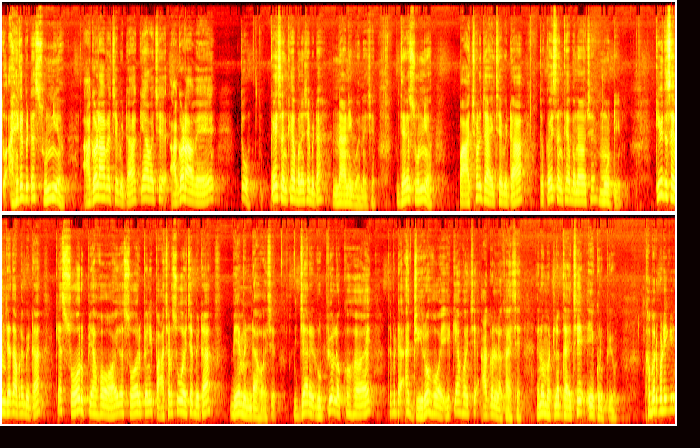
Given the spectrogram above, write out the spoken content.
તો અહીં બેટા શૂન્ય. આગળ આવે છે બેટા, ક્યાં આવે છે? આગળ આવે તો કઈ સંખ્યા બને છે બેટા? નાની બને છે. જ્યારે શૂન્ય પાછળ જાય છે બેટા, તો કઈ સંખ્યા બનાવે છે? મોટી. કેવી રીતે સમજાતા આપણે બેટા કે આ સો રૂપિયા હોય, તો સો રૂપિયાની પાછળ શું હોય છે બેટા? બે મીંડા હોય છે. જ્યારે રૂપિયો લખો હોય, તો બેટા આ જીરો હોય, એ ક્યાં હોય છે? આગળ લખાય છે. એનો મતલબ થાય છે એક રૂપિયો. ખબર પડી ગઈ?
